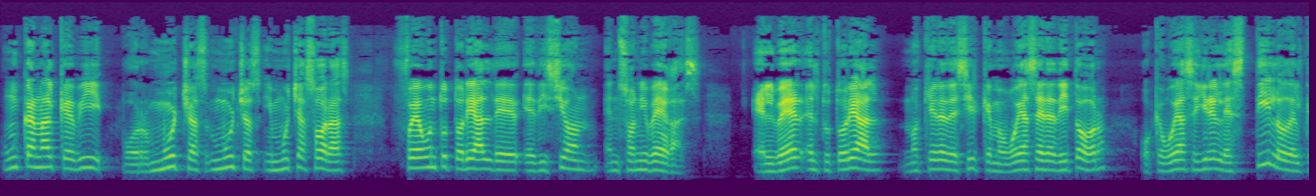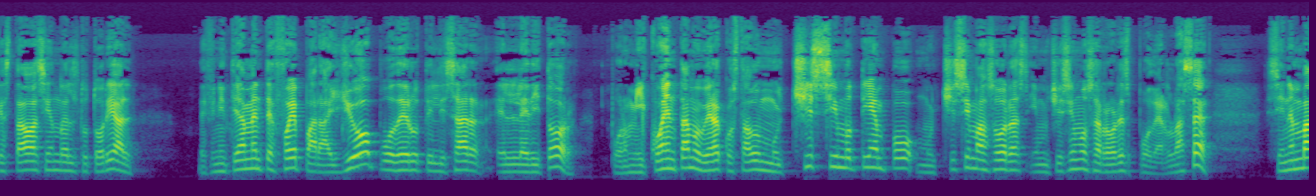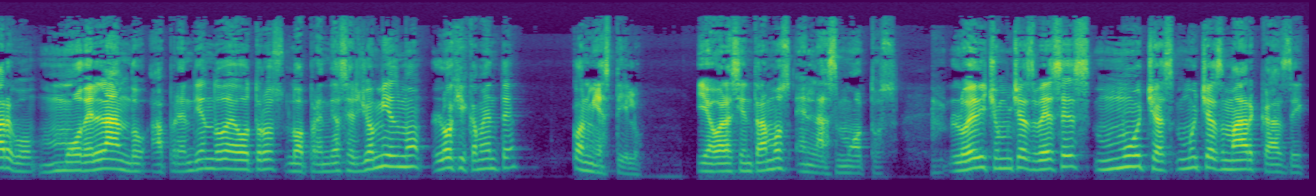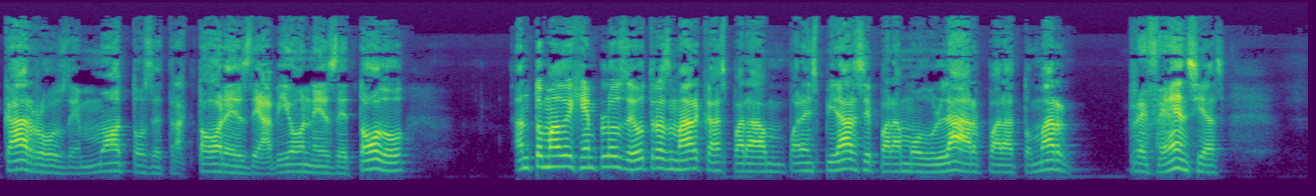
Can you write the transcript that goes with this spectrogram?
Un canal que vi por muchas, muchas y muchas horas fue un tutorial de edición en Sony Vegas. El ver el tutorial no quiere decir que me voy a ser editor o que voy a seguir el estilo del que estaba haciendo el tutorial. Definitivamente fue para yo poder utilizar el editor por mi cuenta me hubiera costado muchísimo tiempo, muchísimas horas y muchísimos errores poderlo hacer. Sin embargo, modelando, aprendiendo de otros, lo aprendí a hacer yo mismo, lógicamente, con mi estilo. Y ahora si entramos en las motos. Lo he dicho muchas veces, muchas, muchas marcas de carros, de motos, de tractores, de aviones, de todo, han tomado ejemplos de otras marcas para, para inspirarse, para modular, para tomar referencias.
